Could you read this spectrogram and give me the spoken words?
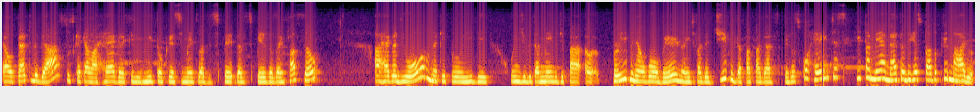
É o teto de gastos, que é aquela regra que limita o crescimento das, despesas à inflação, a regra de ouro, né, que proíbe o endividamento de uh, proíbe né, o governo aí, de fazer dívida para pagar despesas correntes e também a meta de resultado primário,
